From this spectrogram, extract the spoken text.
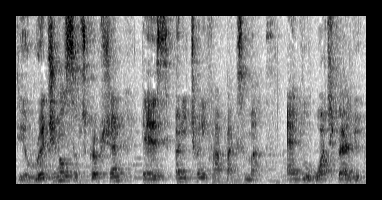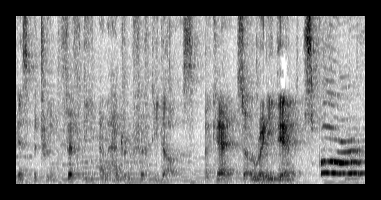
The original subscription is only 25 bucks a month, and your watch value is between 50 and $150, okay? So already there, score!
